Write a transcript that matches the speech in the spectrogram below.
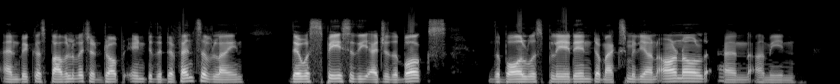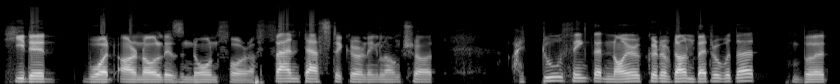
and because Pavlovic had dropped into the defensive line, there was space at the edge of the box. The ball was played in to Maximilian Arnold, and I mean, he did what Arnold is known for a fantastic curling long shot. I do think that Neuer could have done better with that, but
